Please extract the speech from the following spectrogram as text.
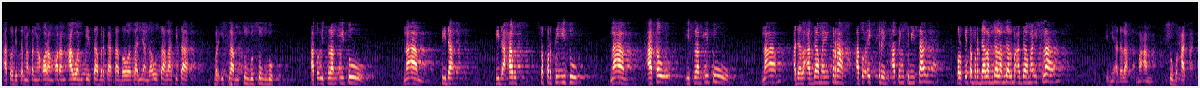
atau di tengah-tengah orang-orang awam kita berkata bahwasanya enggak usahlah kita berislam sungguh-sungguh atau Islam itu naam tidak tidak harus seperti itu. Naam atau Islam itu naam adalah agama yang keras atau ekstrim atau yang semisalnya. Kalau kita berdalam-dalam dalam agama Islam, ini adalah ma'am syubhat.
